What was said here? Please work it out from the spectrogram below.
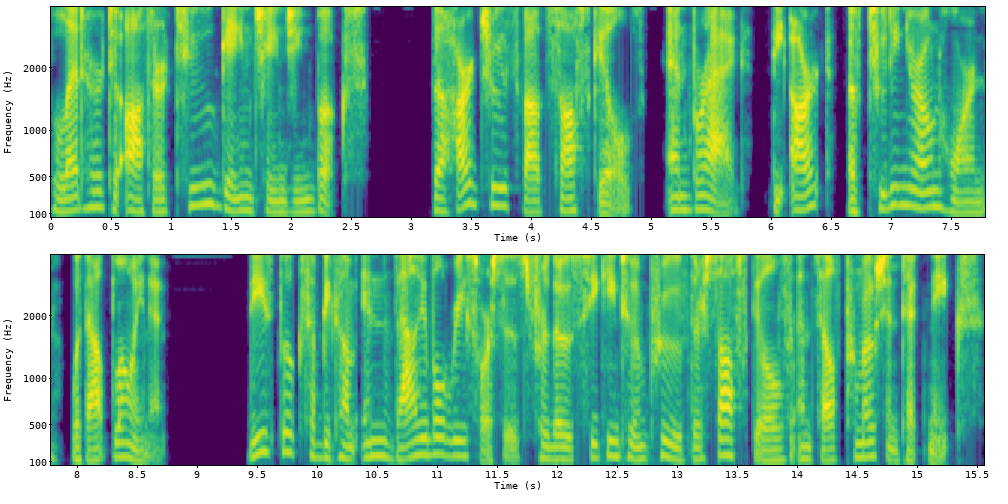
led her to author two game changing books The Hard Truth About Soft Skills and Brag, The Art of Tooting Your Own Horn Without Blowing It. These books have become invaluable resources for those seeking to improve their soft skills and self promotion techniques.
